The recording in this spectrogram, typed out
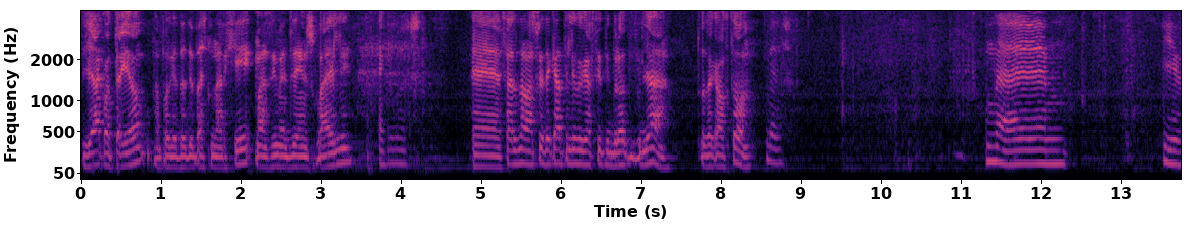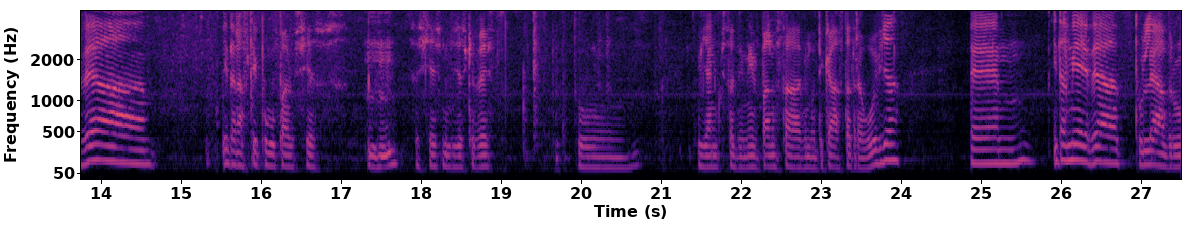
Γιάκο Τρίο, να πω γιατί το είπα στην αρχή, μαζί με James Wiley. Ακριβώς. Ε, θέλετε να μας πείτε κάτι λίγο για αυτή την πρώτη δουλειά του 18. Βέβαιος. Ναι, ε, η ιδέα ήταν αυτή που παρουσίασες Μμμ. σε σχέση με τις διασκευές του, του, του Γιάννη Κωνσταντινίδη πάνω στα δημοτικά αυτά τραγούδια. Ε, ήταν μια ιδέα του Λέανδρου,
